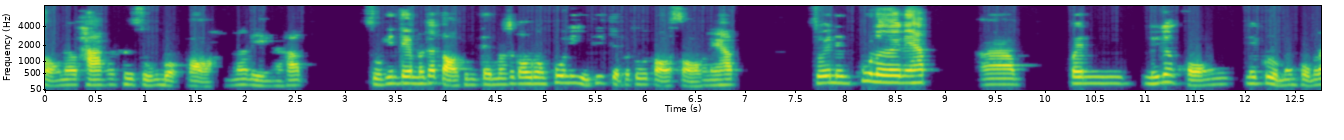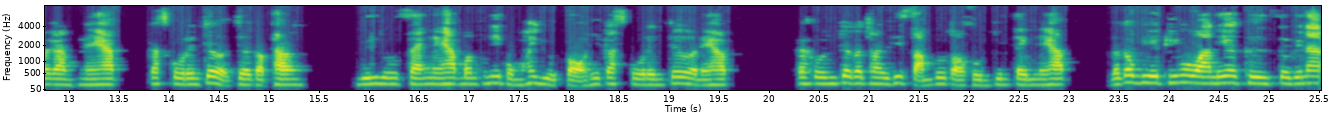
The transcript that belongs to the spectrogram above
สองแนวทางก็คือสูงบวกต่อนั่นเองนะครับ สูงกินเต็มแล้วก็ต่อกินเต็มแล้วสกอร์รวมคู่นี้อยู่ที่เจ็ดประตูต่อสองนะครับส่วนอีกหนึ่งคู่เลยนะครับอ่าเป็นในเรื่องของในกลุ่มของผมแล้วกันนะครับกัสโกเรนเจอร์เจอกับทาง วิลยูแซงนะครับบอลคู่นี้ผมให้อยู่ต่อที่กัสโกเรนเจอร์นะครับกัสโกเรนเจอร์ก็ชนะอยู่ที่สามประตูต่อศูนย์กินเต็มนะครับ แล้วก็ VIP เมื่อวานนี้ก็คือเซเวนา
